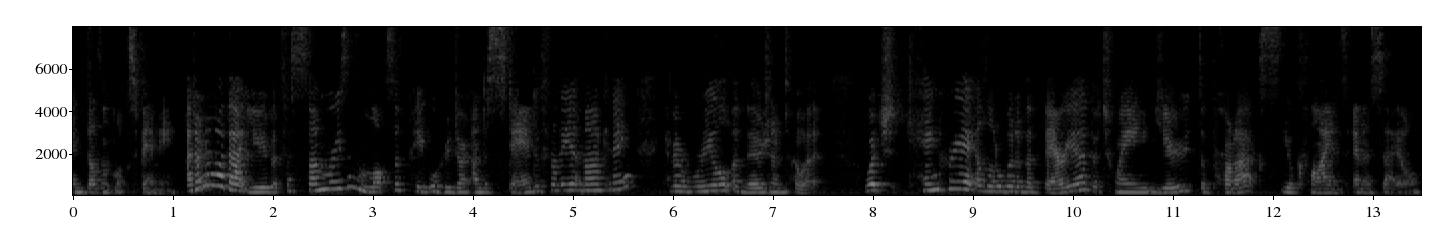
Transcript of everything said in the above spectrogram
and doesn't look spammy. I don't know about you, but for some reason, lots of people who don't understand affiliate marketing have a real aversion to it which can create a little bit of a barrier between you, the products, your clients, and a sale.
